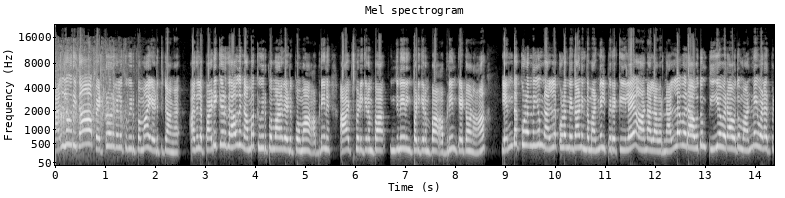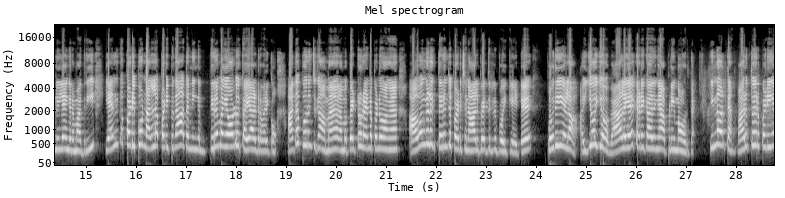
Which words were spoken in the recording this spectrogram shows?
கல்லூரி தான் பெற்றோர்களுக்கு விருப்பமாக எடுத்துட்டாங்க. அதில் படிக்கிறதாவது நமக்கு விருப்பமானதை எடுப்போமா? அப்படின்னு ஆர்ட்ஸ் படிக்கிறேன்ப்பா இன்ஜினியரிங் படிக்கிறேன்ப்பா அப்படின்னு கேட்டோம்னா எந்த குழந்தையும் நல்ல குழந்தை தான் இந்த மண்ணில் பிறக்கையிலே. ஆனால் அவர் நல்லவராவதும் தீயவராவதும் அன்னை வளர்ப்பினிலேங்கிற மாதிரி எந்த படிப்பும் நல்ல படிப்பு தான் அதை நீங்க திறமையோடு கையாளுற வரைக்கும். அதை புரிஞ்சுக்காம நம்ம பெற்றோர் என்ன பண்ணுவாங்க? அவங்களுக்கு தெரிஞ்ச படிச்ச நாலு பேர்த்துட்டு போய் கேட்டு பொரியலா ஐயோயோ வேலையே கிடைக்காதுங்க அப்படிமா ஒருத்தன். இன்னொருத்தன் மருத்துவர் படிங்க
